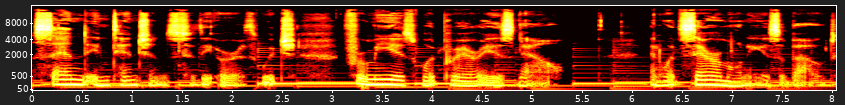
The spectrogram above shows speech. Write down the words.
send intentions to the earth, which for me is what prayer is now and what ceremony is about,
